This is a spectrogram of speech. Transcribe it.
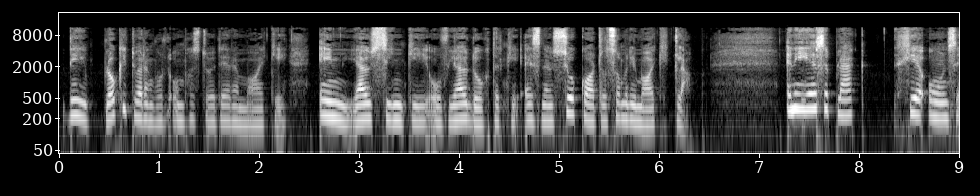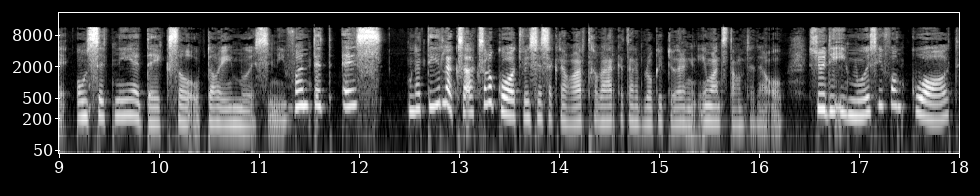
die blokkie toring word omgestoot deur 'n maatjie en jou seentjie of jou dogtertjie is nou so kwaad dat sommer die maatjie klap. In die eerste plek gee ons ons sit nie 'n deksel op daai emosie nie, want dit is Natuurlik, ek sal kwaad wees as ek nou hard gewerk het aan 'n blokkie toring en iemand stamp dit nou op. So die emosie van kwaad,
